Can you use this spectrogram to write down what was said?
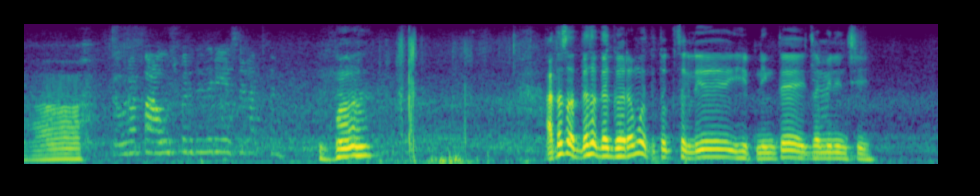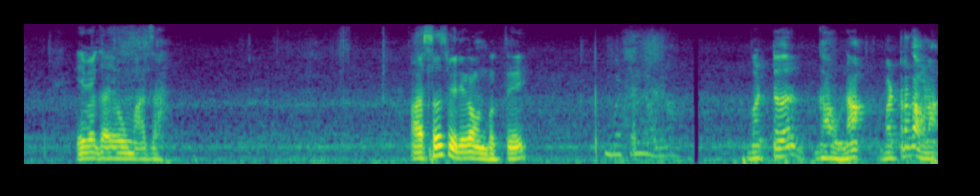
हा. पाऊस पडते तरी असं लागतं. मग? आता सध्या सध्या गरम होती. तो सगळी हिट निघते जमिनींची. हे बघा हो माझा. असंच पहिले गाऊन बघते. बटर घावना बटर घावना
